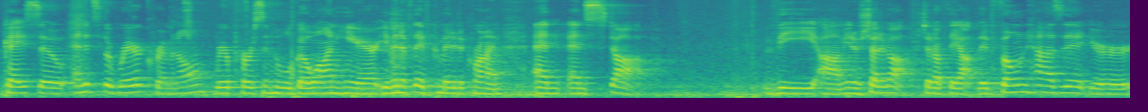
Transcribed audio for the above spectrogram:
Okay, so, and it's the rare criminal, rare person who will go on here, even if they've committed a crime, and, and stop the, um, you know, shut it off, shut off the app. The phone has it, your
